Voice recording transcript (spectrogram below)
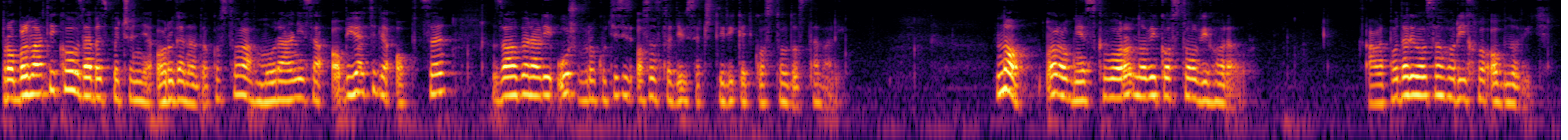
Problematikou zabezpečenia orgána do kostola v Muráni sa obyvateľia obce zaoberali už v roku 1894, keď kostol dostávali. No, o rok neskôr nový kostol vyhorel. Ale podarilo sa ho rýchlo obnoviť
